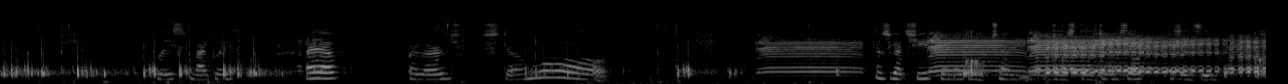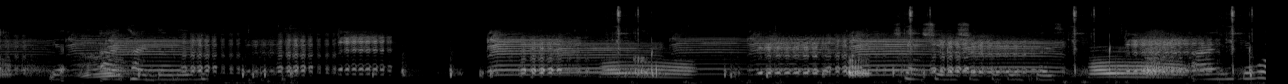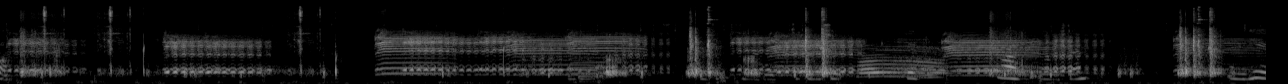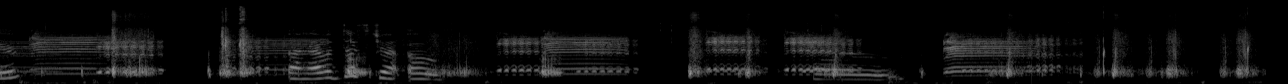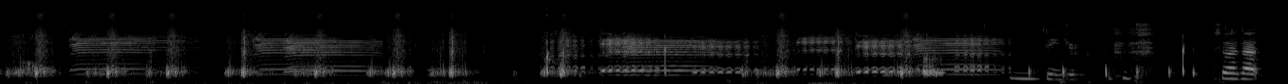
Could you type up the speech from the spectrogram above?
place, my place. I have a large stone wall. Also got sheep and they can try and try to himself, as you can see. Yeah, I kind of donated. Just gonna shoot these sheep quickly because I need their wool. Sure. Oh. Oh. Mm, Danger. so I got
